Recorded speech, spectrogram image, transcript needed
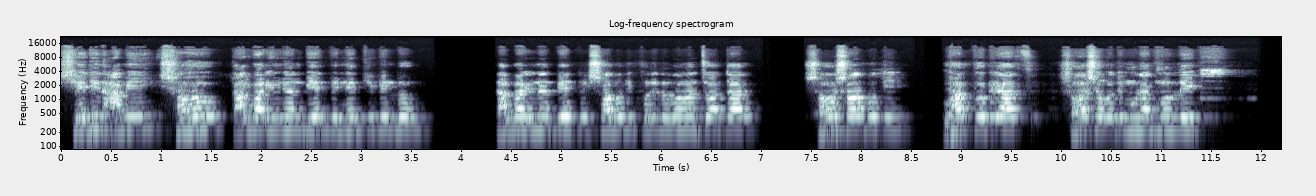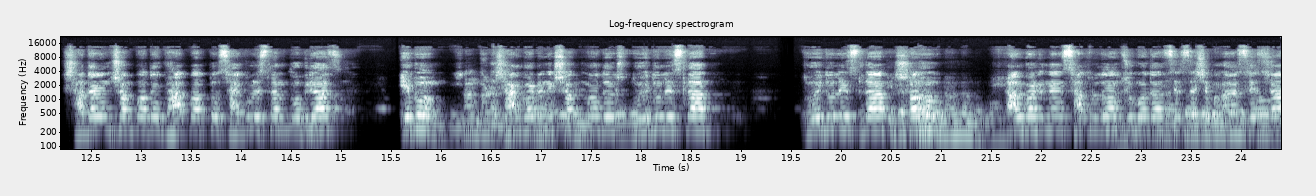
সেদিন আমি সহ তালবার ইউনিয়ন বিএনপির নেতৃবৃন্দ তালবার ইউনিয়ন বিএনপির সভাপতি ফরিদুর রহমান জোয়ারদার সহ সভাপতি গুহাব কবিরাজ সহ সভাপতি মুরাদ মল্লিক সাধারণ সম্পাদক ভারপ্রাপ্ত সাইফুল ইসলাম কবিরাজ এবং সাংগঠনিক সম্পাদক তহিদুল ইসলাম তহিদুল ইসলাম সহ কালবাটিনের ছাত্রদল যুবদল স্বেচ্ছা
